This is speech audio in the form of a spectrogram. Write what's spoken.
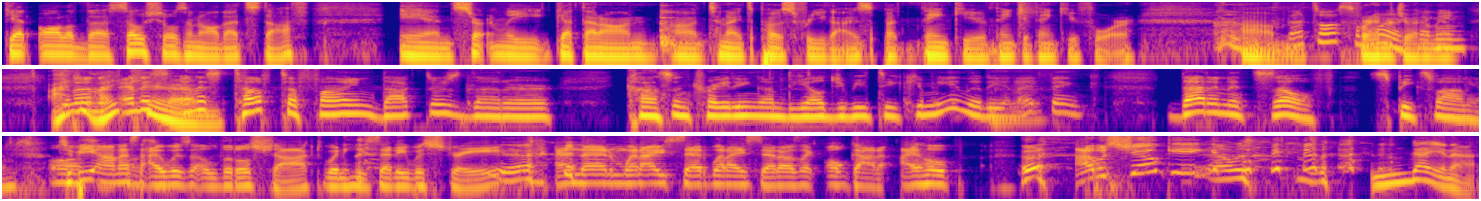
get all of the socials and all that stuff and certainly get that on uh, tonight's post for you guys. But thank you, thank you, thank you for um That's awesome for him work. I mean, in. I know, like and it's and it's tough to find doctors that are concentrating on the LGBT community, and I think that in itself speaks volumes. to be honest, awesome. I was a little shocked when he said he was straight. And then when I said what I said, I was like, oh God, I hope. I was joking. I was No, you're not.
